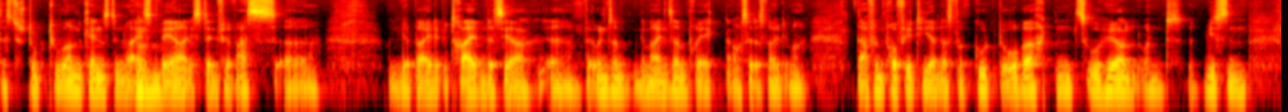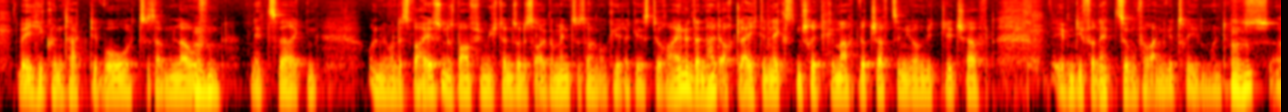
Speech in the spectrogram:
dass du Strukturen kennst und weißt, mhm. wer ist denn für was. Äh, und wir beide betreiben das ja äh, bei unseren gemeinsamen Projekten auch so, dass wir halt immer davon profitieren, dass wir gut beobachten, zuhören und wissen, welche Kontakte wo zusammenlaufen, mhm. Netzwerken. Und wenn man das weiß, und das war für mich dann so das Argument zu sagen, okay, da gehst du rein und dann halt auch gleich den nächsten Schritt gemacht, Wirtschaftssenioren-Mitgliedschaft, eben die Vernetzung vorangetrieben. Und mhm. ist, äh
